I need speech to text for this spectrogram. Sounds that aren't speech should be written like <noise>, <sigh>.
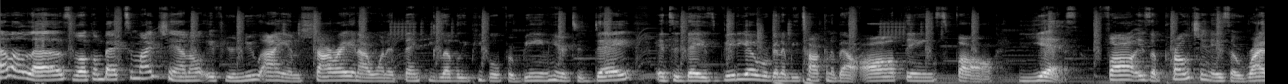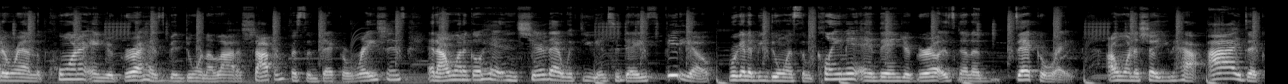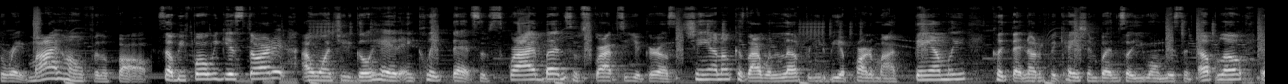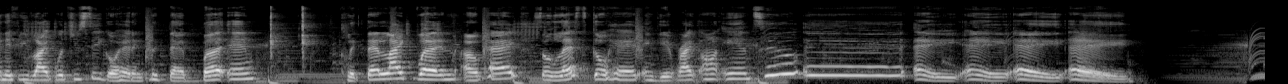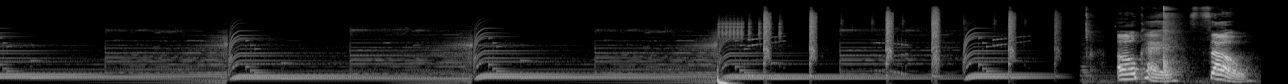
Hello loves, welcome back to my channel. If you're new, I am ShaRae and I wanna thank you lovely people for being here today. In today's video, we're gonna be talking about all things fall. Yes, Fall is approaching, it's right around the corner and your girl has been doing a lot of shopping for some decorations and I wanna go ahead and share that with you in today's video. We're gonna be doing some cleaning and then your girl is gonna decorate. I wanna show you how I decorate my home for the fall. So before we get started, I want you to go ahead and click that subscribe button, subscribe to your girl's channel because I would love for you to be a part of my family. Click that notification button so you won't miss an upload. And if you like what you see, go ahead and click that button click that like button, okay? So let's go ahead and get right on into it. Hey, hey, hey, hey. Okay, so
